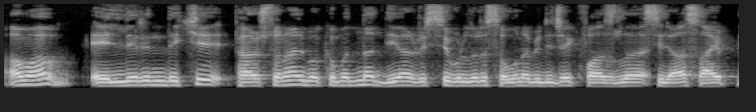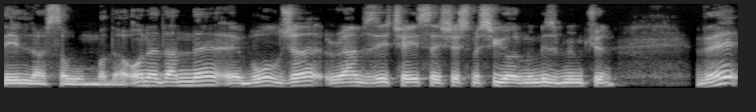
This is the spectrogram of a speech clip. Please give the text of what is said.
ama ellerindeki personel bakımında diğer receiver'ları savunabilecek fazla silaha sahip değiller savunmada. O nedenle e, bolca Ramsey Chase eşleşmesi görmemiz mümkün. Ve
